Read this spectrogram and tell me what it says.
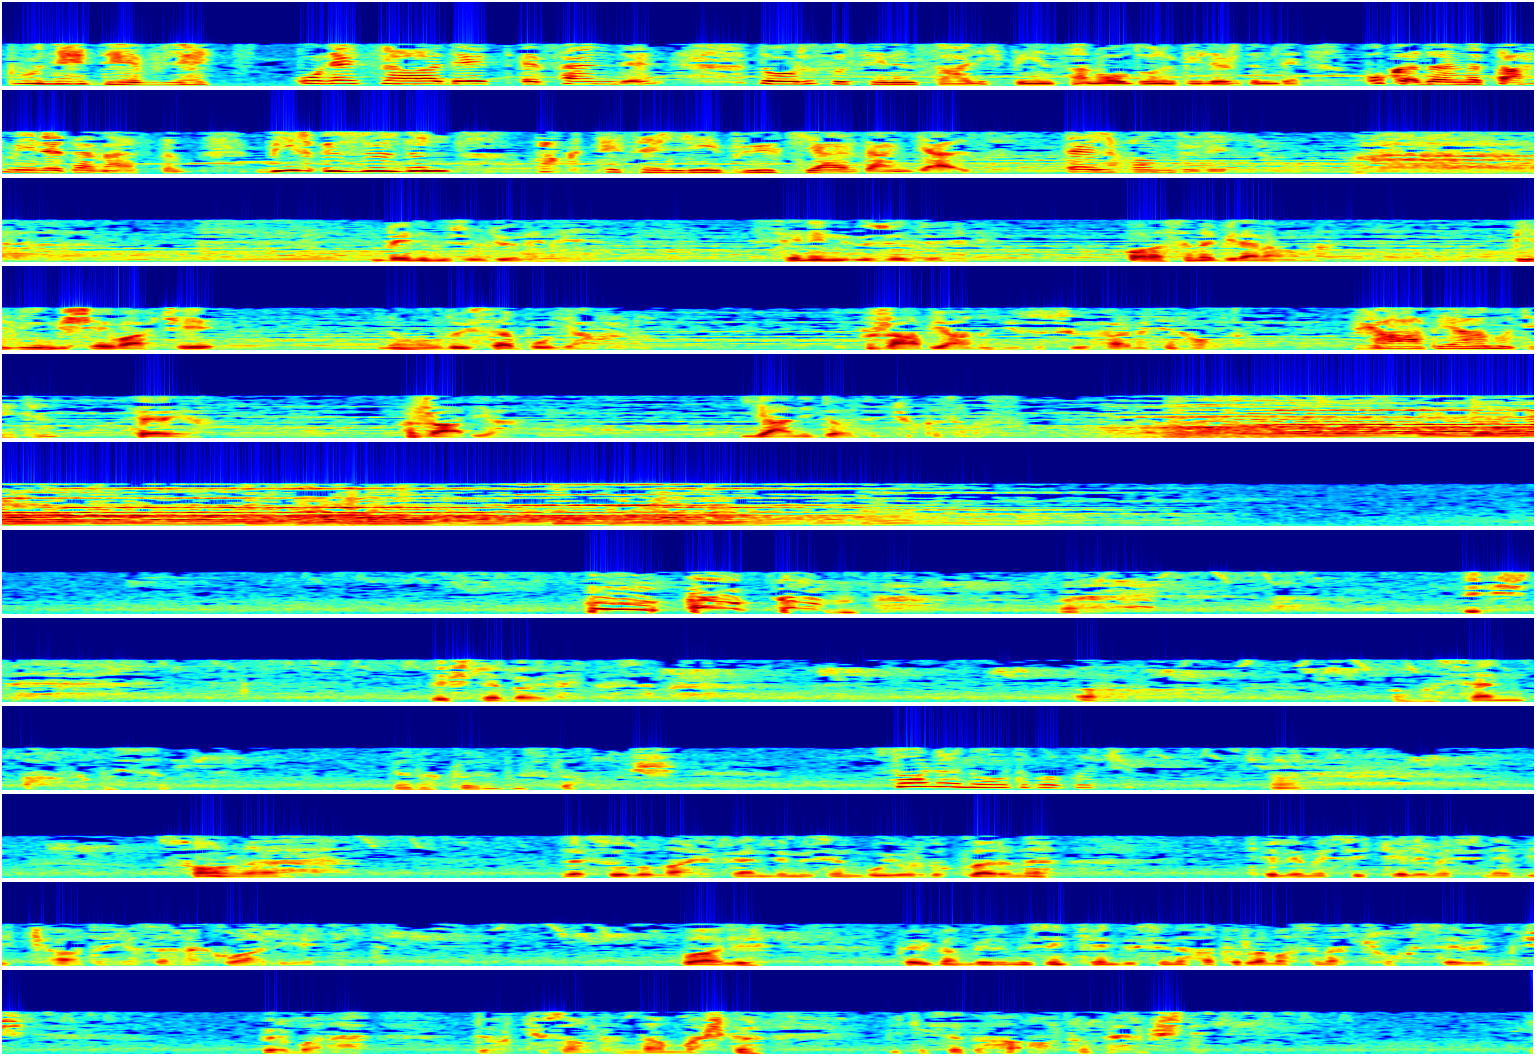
Bu ne devlet, bu ne saadet efendi. Doğrusu senin salih bir insan olduğunu bilirdim de bu kadarını tahmin edemezdim. Bir üzüldün, bak teselli büyük yerden geldi. Elhamdülillah. Benim üzüldüğüme mi? Senin üzüldüğüne mi? Orasını bilemem ama. Bildiğim bir şey var ki... ...ne olduysa bu yavrunun... ...Rabia'nın yüzüsü hürmetine oldu. Rabia mı dedin? He ya. Rabia. Yani dördüncü kızımız. Ne oldu babacığım? Sonra Resulullah Efendimizin buyurduklarını kelimesi kelimesine bir kağıda yazarak valiye gittim. Vali peygamberimizin kendisini hatırlamasına çok sevinmiş. Ve bana 400 altından başka bir kese daha altın vermişti.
